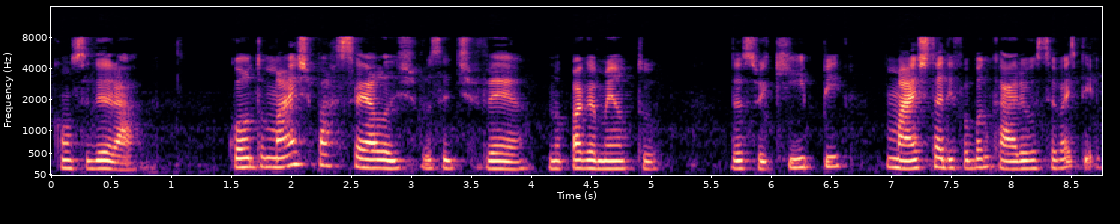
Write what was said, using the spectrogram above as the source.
considerar? Quanto mais parcelas você tiver no pagamento da sua equipe, mais tarifa bancária você vai ter.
